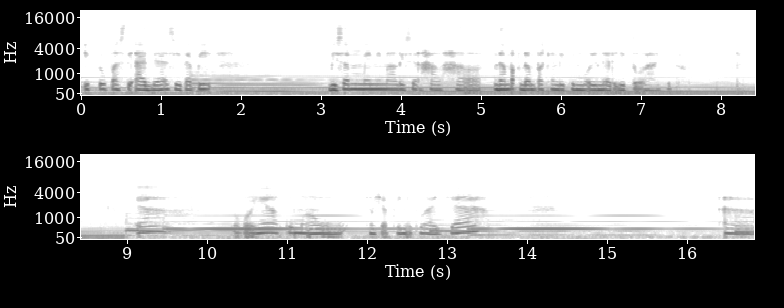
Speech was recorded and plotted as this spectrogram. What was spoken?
itu pasti ada sih tapi bisa meminimalisir hal-hal dampak-dampak yang ditimbulin dari itulah gitu. Ya pokoknya aku mau ngucapin itu aja. Uh,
